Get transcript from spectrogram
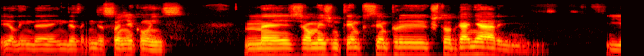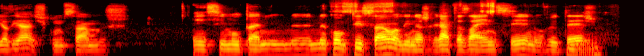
ele ainda, ainda, ainda sonha com isso. Mas ao mesmo tempo sempre gostou de ganhar e, e aliás, começámos em simultâneo na, na, competição, ali nas regatas ANC, no Rio Tejo. Uhum.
